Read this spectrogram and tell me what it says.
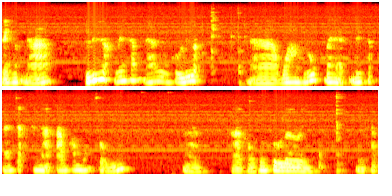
นะครับนะ เลือกนะครับนะคุณครูเลือกอวางรูปแบบนะครับนะจัดขนาดตามความเหมาะสมออของคุณครูเลยนะครับ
